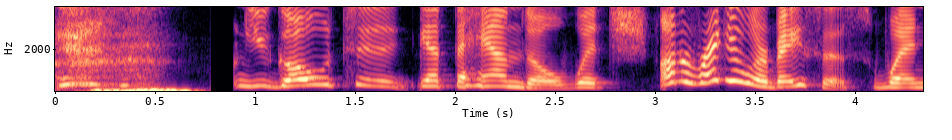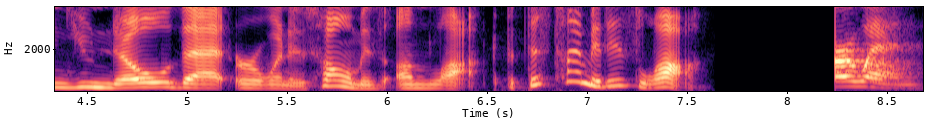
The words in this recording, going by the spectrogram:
you go to get the handle, which on a regular basis, when you know that Erwin is home, is unlocked. But this time it is locked. Erwin.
